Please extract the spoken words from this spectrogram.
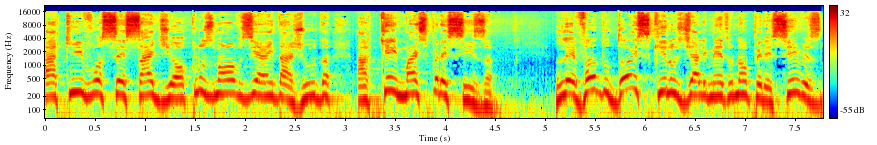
Aqui você sai de óculos novos e ainda ajuda a quem mais precisa levando 2 quilos de alimento não perecíveis,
